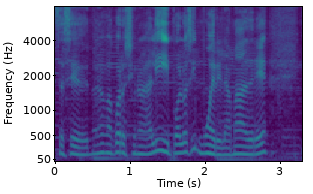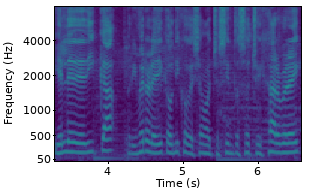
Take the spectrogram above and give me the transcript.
Se hace- no, no me acuerdo si una lipo o algo así, muere la madre. Y él le dedica, primero le dedica un disco que se llama 808 y Heartbreak,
